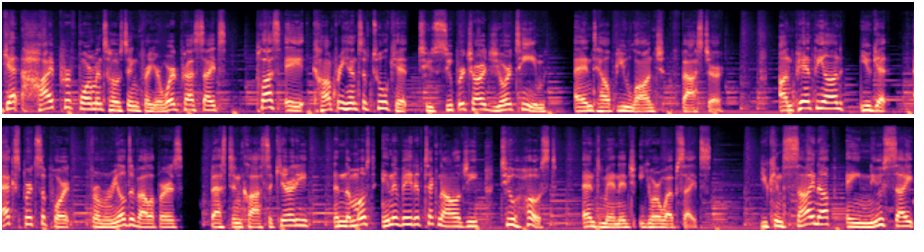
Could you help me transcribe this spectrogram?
Get high performance hosting for your WordPress sites, plus a comprehensive toolkit to supercharge your team and help you launch faster. On Pantheon, you get expert support from real developers, best in class security, and the most innovative technology to host and manage your websites. You can sign up a new site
